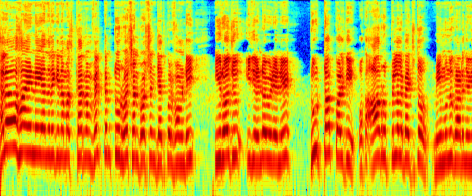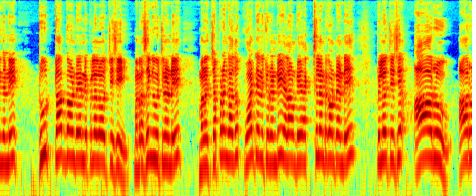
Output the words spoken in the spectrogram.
హలో హాయ్ అండి. అందరికీ నమస్కారం. వెల్కమ్ టు రోషన్ రోషన్ జజ్కోల్ ఫామ్ అండి. ఈరోజు ఇది రెండో వీడియో అండి. టూ టాప్ క్వాలిటీ ఒక ఆరు పిల్లల బ్యాచ్తో మీ ముందుకు రావడం జరిగిందండి. టూ టాప్గా ఉంటాయండి పిల్లలు వచ్చేసి. మన రసంగి వచ్చినండి మనం చెప్పడం కాదు క్వాలిటీ అని చూడండి. ఎలా ఉంటాయి ఎక్సలెంట్గా ఉంటాయండి. పిల్లలు వచ్చేసి ఆరు ఆరు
